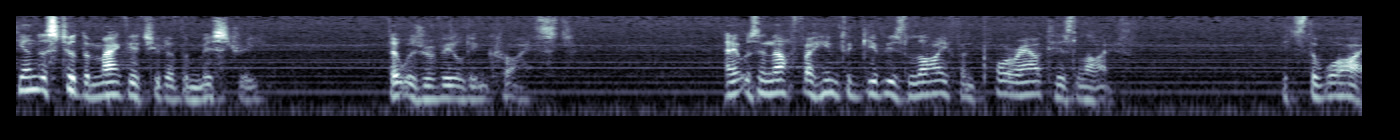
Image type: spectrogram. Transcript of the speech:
He understood the magnitude of the mystery that was revealed in Christ. And it was enough for him to give his life and pour out his life. It's the why.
